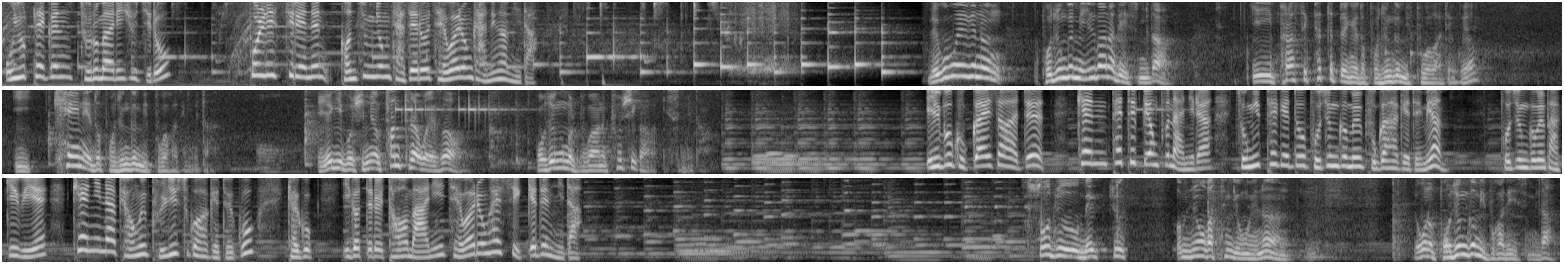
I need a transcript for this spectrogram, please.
우유팩은 두루마리 휴지로, 폴리스티렌은 건축용 자재로 재활용 가능합니다. 외국에게는 보증금이 일반화되어 있습니다. 이 플라스틱 페트병에도 보증금이 부과가 되고요. 이 캔에도 보증금이 부과가 됩니다. 여기 보시면 판트라고 해서 보증금을 부과하는 표시가 있습니다. 일부 국가에서 하듯 캔 페트병뿐 아니라 종이팩에도 보증금을 부과하게 되면 보증금을 받기 위해 캔이나 병을 분리수거하게 되고 결국 이것들을 더 많이 재활용할 수 있게 됩니다. 소주, 맥주, 음료 같은 경우에는 요거는 보증금이 부과되어 있습니다.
